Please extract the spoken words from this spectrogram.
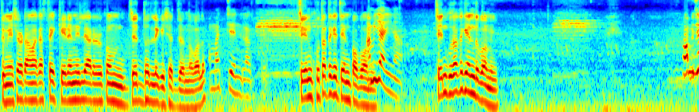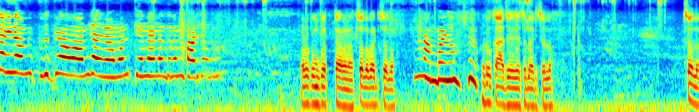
তুমি এসে ওটা আমার কাছ থেকে কেড়ে নিলে আর এরকম জেদ ধরলে কিসের জন্য বলো? আমার চেন লাগবে। চেন কোথা থেকে চেন পাবো আমি? আমি জানি না। চেন কোথা থেকে এনে দেবো আমি? আমি জানি না আমি কোথা থেকে আমি জানি না আমার চেন এনে দিলে আমি পারি যাব না। ওরকম করতে হবে না। চলো বাড়ি চলো। ওটা কাজ হয়ে গেছে বাড়ি চলো। চলো।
